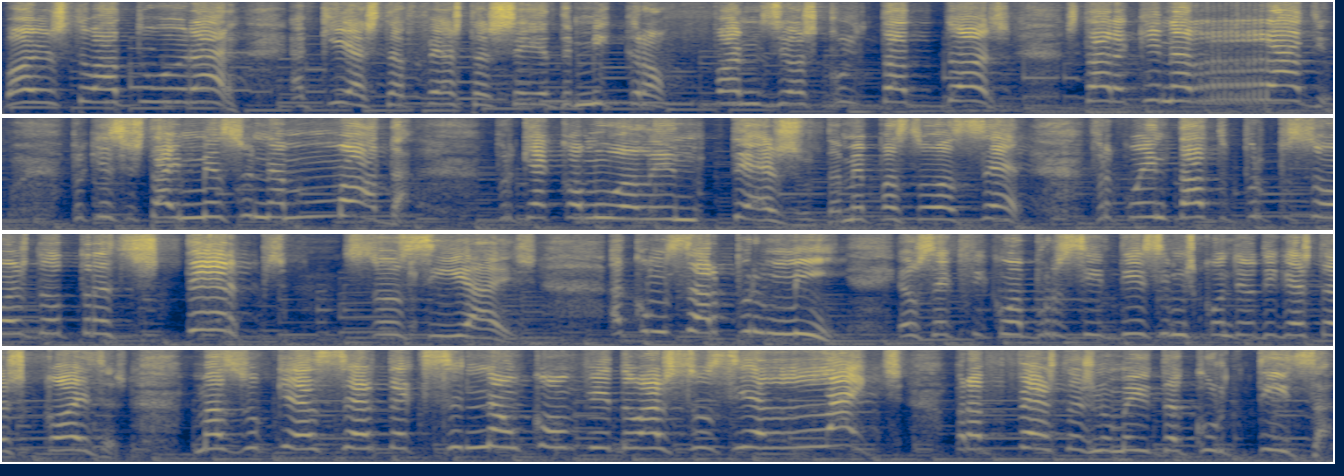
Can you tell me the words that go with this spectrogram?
Bom, eu estou a adorar aqui esta festa cheia de microfones e escutadores. Estar aqui na rádio, porque isso está imenso na moda. Porque é como o Alentejo, também passou a ser frequentado por pessoas de outras estirpes sociais. A começar por mim. Eu sei que ficam aborrecidíssimos quando eu digo estas coisas, mas o que é certo é que se não convidam as socialites para festas no meio da cortiça,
